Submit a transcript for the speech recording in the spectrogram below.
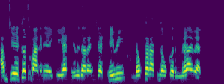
आमची एकच मागणी आहे की या ठेवीदारांच्या ठेवी लवकरात लवकर मिळाव्यात.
